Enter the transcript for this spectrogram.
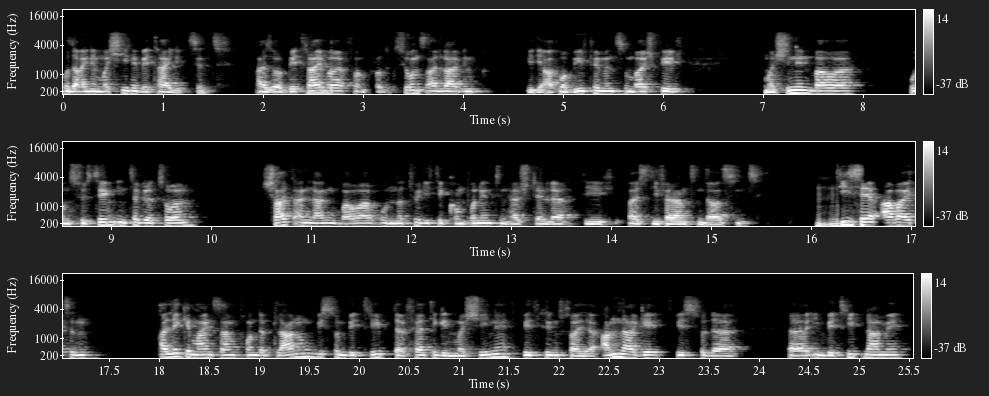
oder einer Maschine beteiligt sind. Also Betreiber von Produktionsanlagen, wie die Automobilfirmen zum Beispiel, Maschinenbauer und Systemintegratoren, Schaltanlagenbauer und natürlich die Komponentenhersteller, die als Lieferanten da sind. Mhm. Diese arbeiten alle gemeinsam von der Planung bis zum Betrieb der fertigen Maschine bzw. Anlage bis zu der äh, Inbetriebnahme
